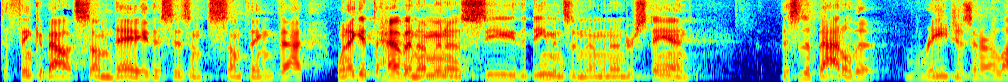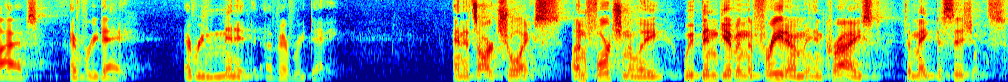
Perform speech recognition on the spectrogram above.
to think about someday. This isn't something that when I get to heaven, I'm going to see the demons and I'm going to understand. This is a battle that rages in our lives every day, every minute of every day. And it's our choice. Unfortunately, we've been given the freedom in Christ to make decisions.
